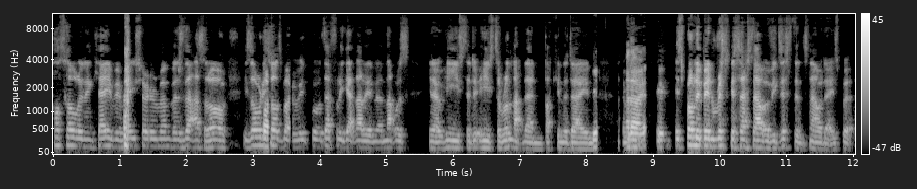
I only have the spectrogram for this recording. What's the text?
potholing and caving. Make sure he remembers that. I said, oh, he's already talked about it. We'll definitely get that in. And that was, you know, he used to do, he used to run that then back in the day. And yeah. it's probably been risk assessed out of existence nowadays. But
